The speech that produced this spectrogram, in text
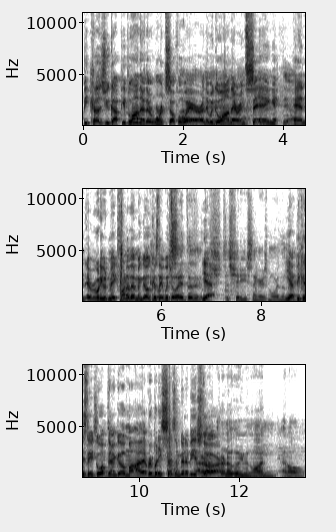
because you got people on there that weren't self-aware Uh, and they would go on there yeah, and sing yeah. and everybody would make fun of them and go because they would enjoyed the, yeah the, sh- the shitty singers more than yeah the because they'd go up there and go Ma, everybody says i'm going to be a I don't, know, star I don't know who even won at all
